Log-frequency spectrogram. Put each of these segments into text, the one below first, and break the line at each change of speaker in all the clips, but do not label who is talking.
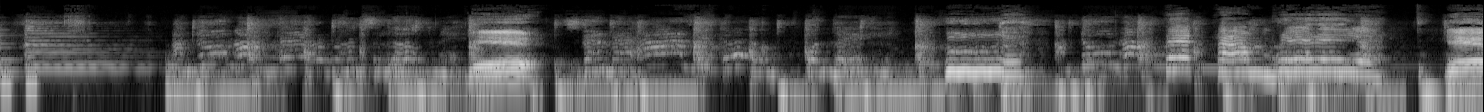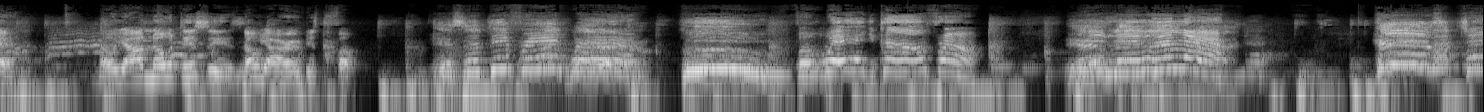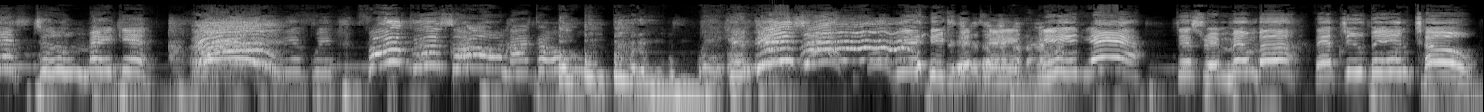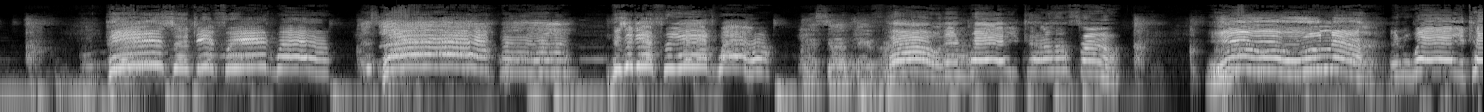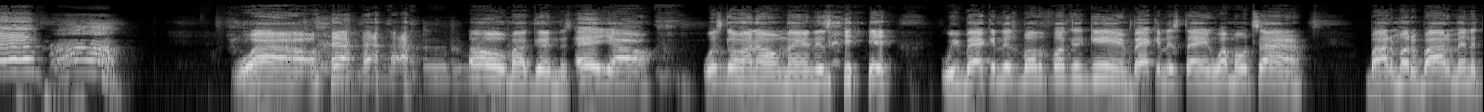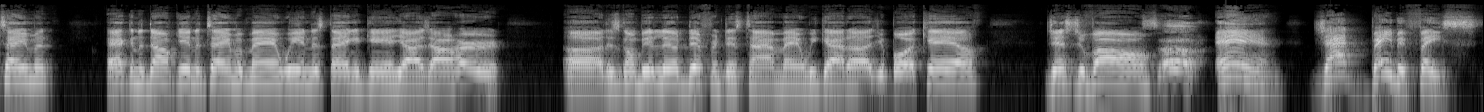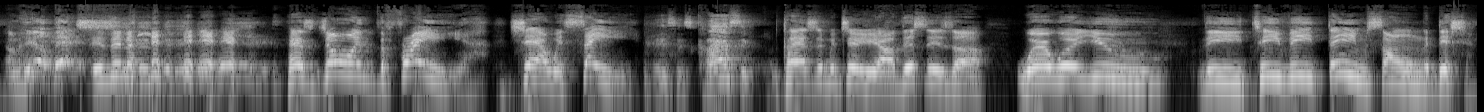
Yeah. Ooh, that I'm ready. Yeah. No, y'all know what this is. No, y'all heard this before.
It's a different world.
Ooh, from where you come from.
Yeah.
Here's a chance to make it.
Hey!
If we focus on our goal, we can do something. We can take it, yeah. Just remember that you've been told. It's a different world. Ah, It's a different world.
It's a different
Oh, then where you come from? You and where you come
world.
Wow. oh my goodness. Hey y'all. What's going on, man? This we back in this motherfucker again. Back in this thing one more time. Bottom of the bottom entertainment. Acting the donkey entertainment, man. We in this thing again, y'all. As y'all heard, uh, this is gonna be a little different this time, man. We got uh your boy Kev, Jess Javal,
What's up?
and Jot Babyface
I'm here, bitch.
is in the, has joined the fray, shall we say?
This is classic.
Classic material, y'all. This is uh, "Where Were You?" the TV theme song edition.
